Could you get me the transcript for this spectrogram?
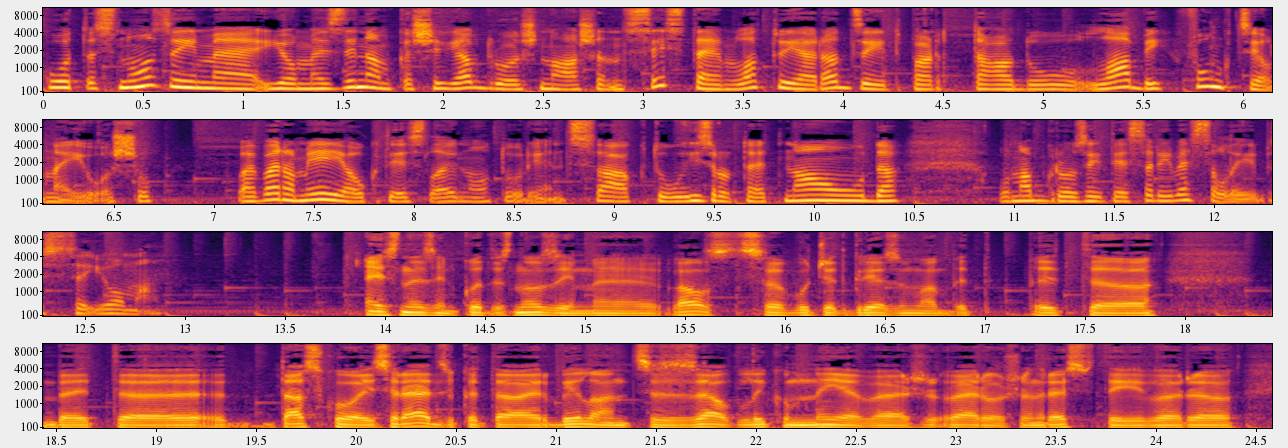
ko tas nozīmē, jo mēs zinām, ka šī apdrošināšanas sistēma Latvijā ir atzīta par tādu labi funkcionējošu vai varam iejaukties, lai no turienes sāktu izrotēt nauda un apgrozīties arī veselības jomā? Es nezinu, ko tas nozīmē valsts budžeta griezumā, bet, bet uh, Bet uh, tas, ko es redzu, ka tā ir bilances zelta likuma neievērošana, respektīvi ar uh,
